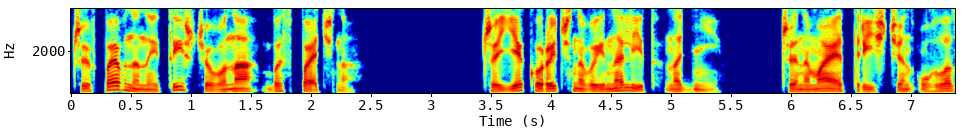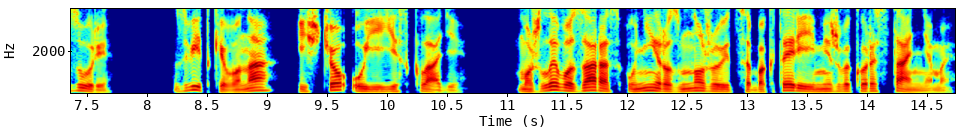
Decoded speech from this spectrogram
чи впевнений ти, що вона безпечна? Чи є коричневий наліт на дні? Чи немає тріщин у глазурі? Звідки вона і що у її складі? Можливо, зараз у ній розмножуються бактерії між використаннями.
